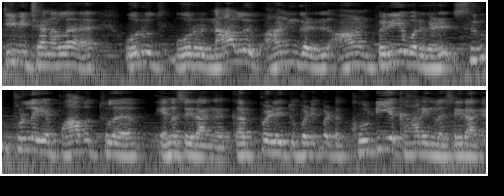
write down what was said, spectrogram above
டிவி சேனல்ல ஒரு ஒரு நாலு ஆண்கள் ஆண் பெரியவர்கள் சிறு பிள்ளைய பாவத்துல என்ன செய்கிறாங்க கற்பழித்து படிப்பட்ட கொடிய காரியங்களை செய்கிறாங்க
